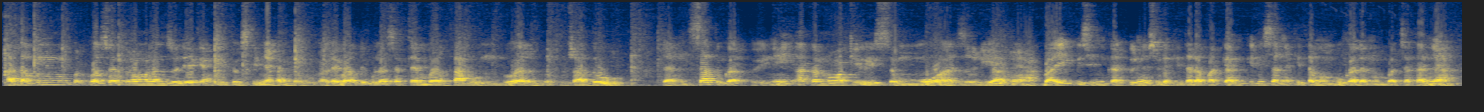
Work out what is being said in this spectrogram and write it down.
ataupun yang memperkuat set ramalan zodiak yang pintu rezekinya akan terbuka lebar di bulan September tahun 2021 dan satu kartu ini akan mewakili semua zodiaknya. Baik di sini kartunya sudah kita dapatkan. Kini saatnya kita membuka dan membacakannya.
